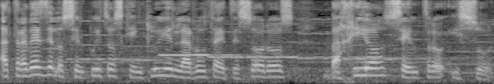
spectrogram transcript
a través de los circuitos que incluyen la ruta de tesoros Bajío, Centro y Sur.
